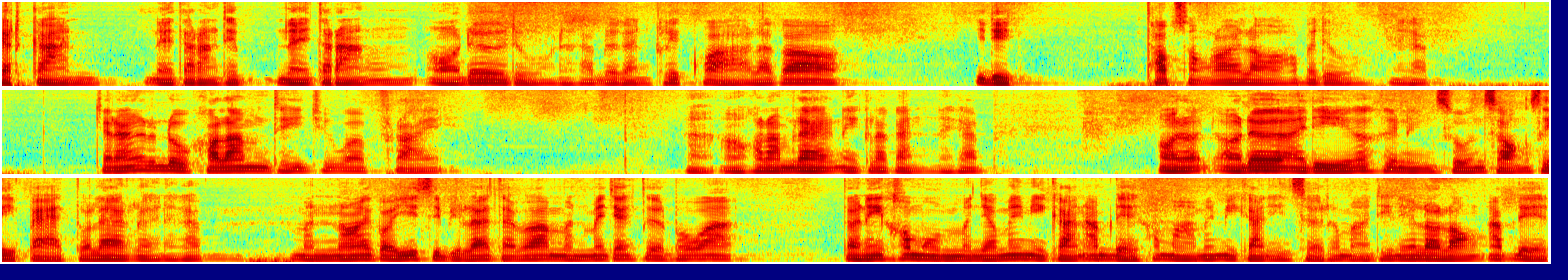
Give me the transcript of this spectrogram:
จัดการในตารางในตารางออเดอร์ดูนะครับ โดยการคลิกขวาแล้วก็ edit top 200รอเข้าไปดูนะครับ จากนั้นดูคอลัมน์ที่ชื่อว่า flight เอาคอลัมน์แรกนี่แล้วกันนะครับ order id ก็คือ 10248 ตัวแรกเลยนะครับ มันน้อยกว่า 20 อยู่แล้ว แต่ว่ามันไม่แจ้งเตือนเพราะว่าตอนนี้ข้อมูลมันยังไม่มีการอัปเดตเข้ามาไม่มีการ insert เข้ามาทีนี้เราลองอัปเดต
